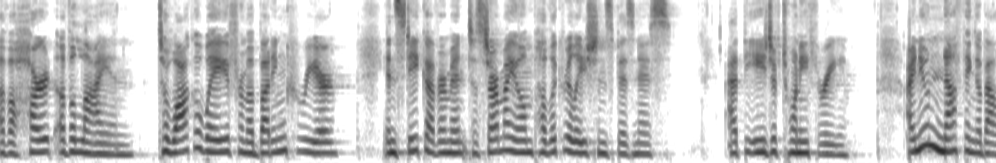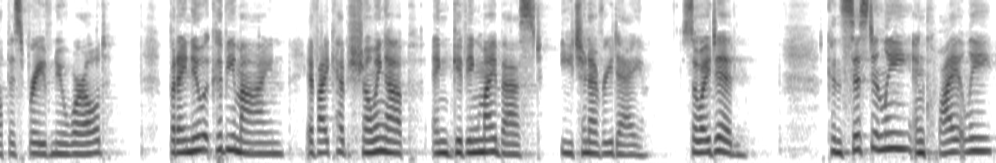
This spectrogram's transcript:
of a heart of a lion to walk away from a budding career in state government to start my own public relations business at the age of 23. I knew nothing about this brave new world, but I knew it could be mine if I kept showing up and giving my best each and every day. So I did. Consistently and quietly,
